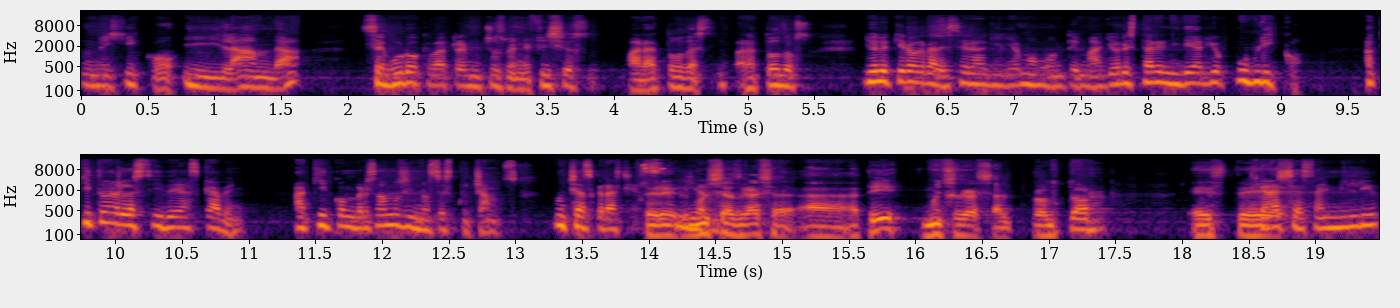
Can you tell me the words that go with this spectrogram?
México y la AMDA seguro que va a traer muchos beneficios para todas y para todos. Yo le quiero agradecer a Guillermo Montemayor estar en diario público. Aquí todas las ideas caben. Aquí conversamos y nos escuchamos. Muchas gracias. Muchas gracias a, a ti, muchas gracias al productor. Este, Gracias a Emilio.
